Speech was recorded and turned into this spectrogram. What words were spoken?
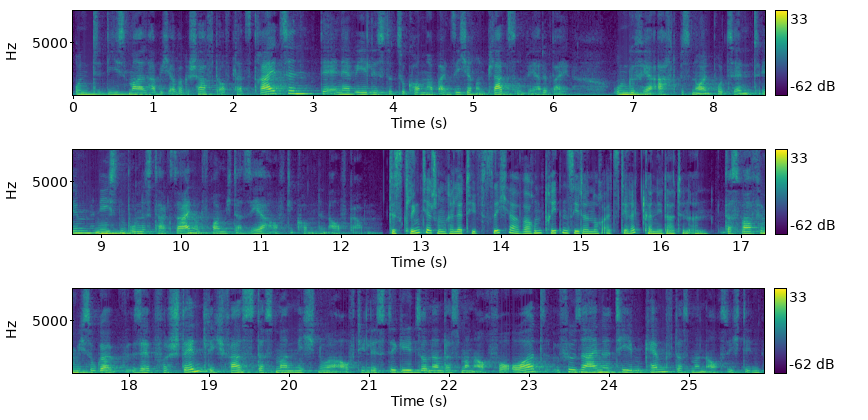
Und diesmal habe ich aber geschafft, auf Platz 13 der NRW-Liste zu kommen, habe einen sicheren Platz und werde bei ungefähr 8 bis 9 Prozent im nächsten Bundestag sein und freue mich da sehr auf die kommenden Aufgaben. Das klingt ja schon relativ sicher. Warum treten Sie dann noch als Direktkandidatin an? Das war für mich sogar selbstverständlich fast, dass man nicht nur auf die Liste geht, sondern dass man auch vor Ort für seine Themen kämpft, dass man auch sich den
